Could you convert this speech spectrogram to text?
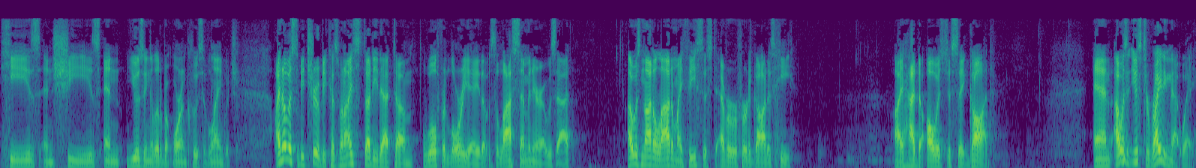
he's and she's and using a little bit more inclusive language. I know this to be true because when I studied at um, Wilfrid Laurier, that was the last seminary I was at, I was not allowed in my thesis to ever refer to God as He. I had to always just say God. And I wasn't used to writing that way,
